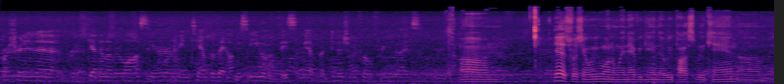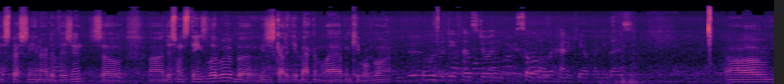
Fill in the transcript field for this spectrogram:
Frustrating to get another loss here. I mean, Tampa Bay. Obviously, you haven't faced them yet, but division foe for you guys. Um, yeah, it's frustrating. We want to win every game that we possibly can, um, especially in our division. So uh, this one stings a little bit, but we just got to get back in the lab and keep on going. What was the defense doing so well to kind of key up on you guys? Um,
